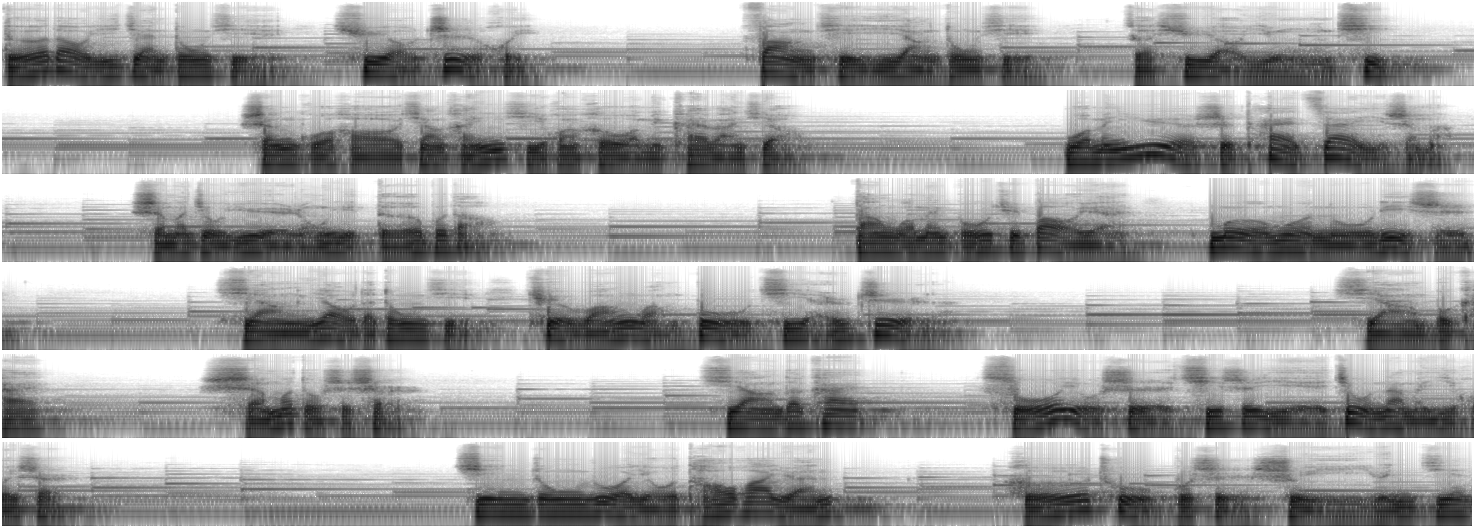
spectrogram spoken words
得到一件东西需要智慧，放弃一样东西则需要勇气。生活好像很喜欢和我们开玩笑。我们越是太在意什么，什么就越容易得不到。当我们不去抱怨，默默努力时，想要的东西却往往不期而至了。想不开，什么都是事儿；想得开，所有事其实也就那么一回事儿。心中若有桃花源。何处不是水云间？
